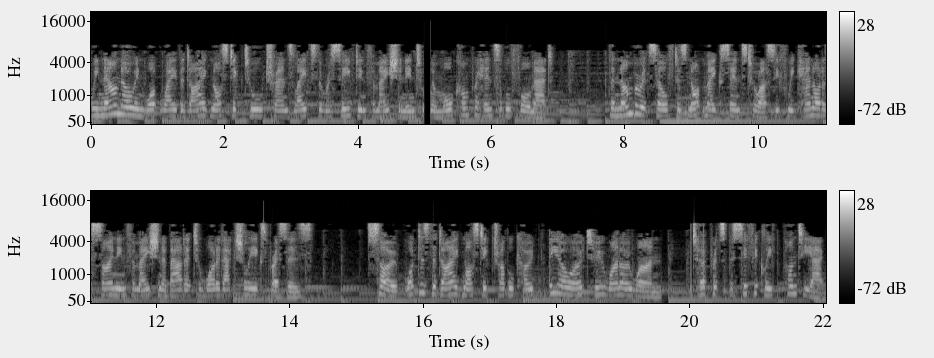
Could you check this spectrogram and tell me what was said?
We now know in what way the diagnostic tool translates the received information into a more comprehensible format. The number itself does not make sense to us if we cannot assign information about it to what it actually expresses. So, what does the diagnostic trouble code B002101 interpret specifically Pontiac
